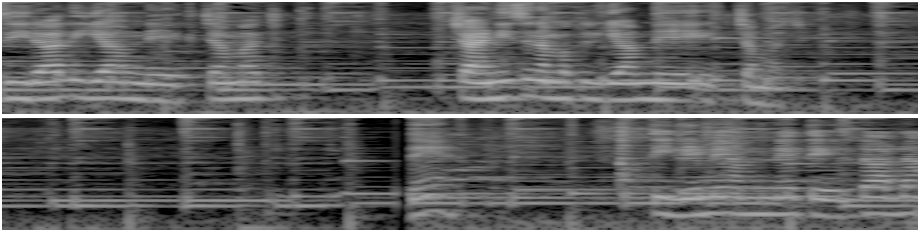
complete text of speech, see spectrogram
ज़ीरा लिया हमने एक चम्मच, चाइनीज़ नमक लिया हमने एक चम्मच। तीले में हमने तेल डाला।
